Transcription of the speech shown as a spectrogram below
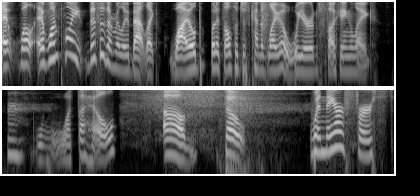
at, well, at one point, this isn't really that like wild, but it's also just kind of like a weird fucking like, Mm. what the hell? Um, so when they are first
